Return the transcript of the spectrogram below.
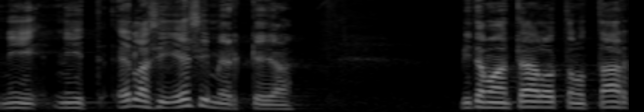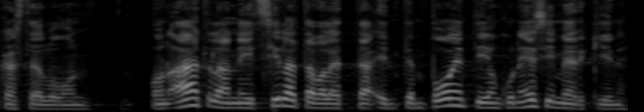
niin niitä erilaisia esimerkkejä, mitä mä oon täällä ottanut tarkasteluun, on ajatella niitä sillä tavalla, että niiden pointti jonkun esimerkin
